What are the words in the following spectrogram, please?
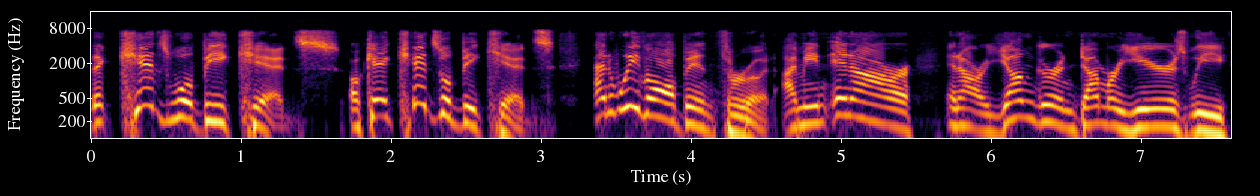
that kids will be kids okay? Kids will be kids and we've all been through it. I mean in our in our younger and dumber years we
